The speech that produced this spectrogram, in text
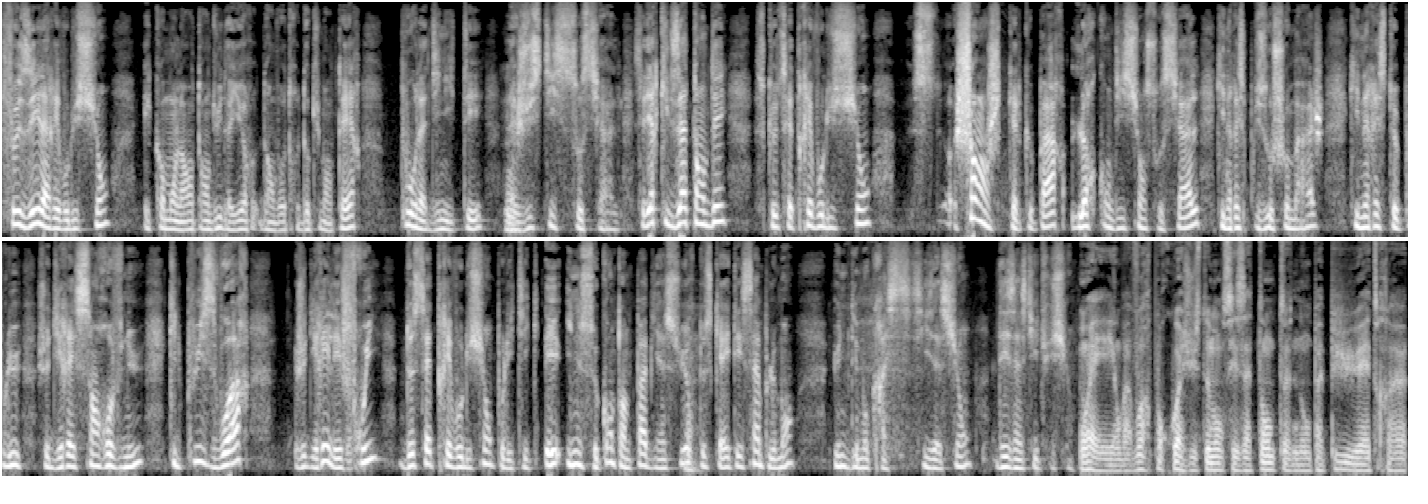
faisaient la révolution, et comme on l'a entendu d'ailleurs dans votre documentaire, pour la dignité, la mmh. justice sociale. C'est-à-dire qu'ils attendaient ce que cette révolution changent quelque part leurs conditions sociales, qu'ils ne restent plus au chômage, qu'ils ne restent plus, je dirais, sans revenus, qu'ils puissent voir je dirais, les fruits de cette révolution politique. Et il ne se contente pas, bien sûr, de ce qui a été simplement une démocratisation des institutions. Oui, et on va voir pourquoi, justement, ces attentes n'ont pas pu être... Euh,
